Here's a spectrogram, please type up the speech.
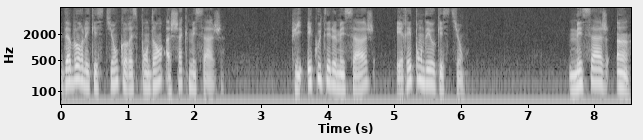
d'abord les questions correspondant à chaque message. Puis écoutez le message et répondez aux questions. Message 1.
